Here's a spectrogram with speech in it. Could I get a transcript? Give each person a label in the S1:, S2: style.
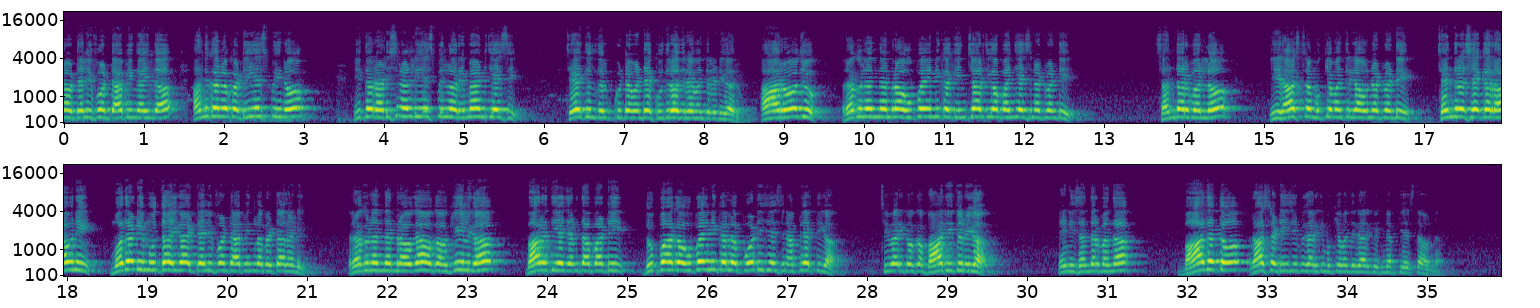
S1: Raghunandan telephone tapping అయిందా? అందుకని ఒక డిఎస్పీను ఇద్దరు అడిషనల్ డిఎస్పీలను రిమాండ్ చేసి చేతులు దులుపుకుంటామంటే కుదిరోజు రేవంత్ రెడ్డి గారు. ఆ రోజు రఘునందన్ రావు ఉప ఎన్నికకి ఇన్ఛార్జిగా పనిచేసినటువంటి సందర్భంలో ఈ రాష్ట్ర ముఖ్యమంత్రిగా ఉన్నటువంటి చంద్రశేఖర్ రావుని మొదటి ముద్దాయిగా టెలిఫోన్ ట్యాపింగ్లో పెట్టాలని రఘునందన్ రావుగా ఒక వకీలుగా భారతీయ జనతా పార్టీ దుబ్బాక ఉప ఎన్నికల్లో పోటీ చేసిన అభ్యర్థిగా చివరికి ఒక బాధితునిగా నేను ఈ సందర్భంగా బాధతో రాష్ట్ర డీజీపీ గారికి ముఖ్యమంత్రి గారికి విజ్ఞప్తి చేస్తూ ఉన్నా.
